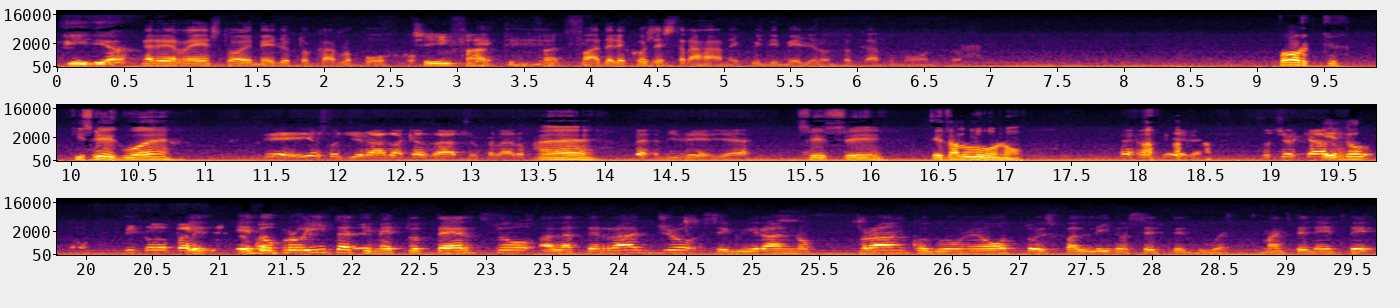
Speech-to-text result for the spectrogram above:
Nvidia. Per il resto è meglio toccarlo poco. Sì, infatti, Eh, infatti. Fa delle cose strane, quindi è meglio non toccarlo molto. Porca, ti seguo, eh? Sì, io sto girando a casaccio per l'aeroporto. Eh. Beh, mi vedi, eh? Sì, sì, che dall'uno. Eh, va bene. Sto cercando E, do- un piccolo e, partito. e dopo Ita ti metto terzo all'atterraggio, seguiranno Franco 218 e Spallino 72. Mantenete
